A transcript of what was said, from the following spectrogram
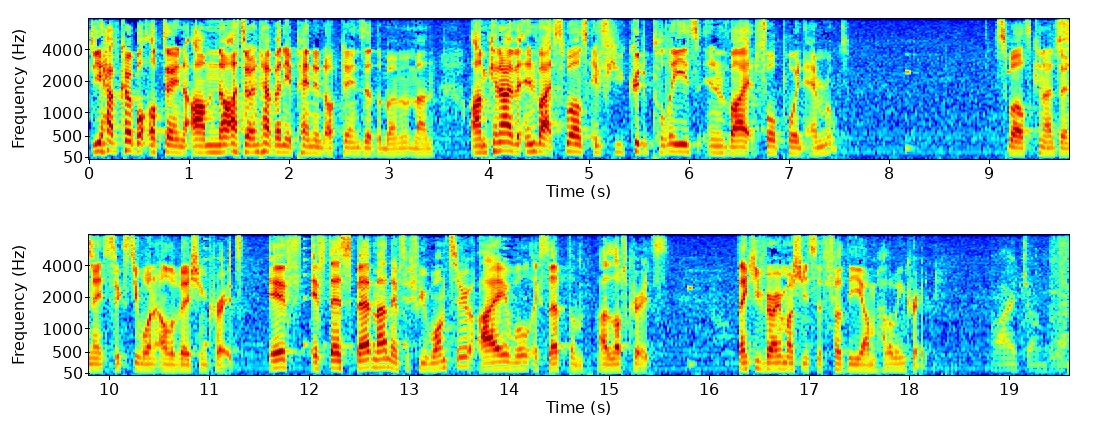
do you have Cobalt Octane? Um, no, I don't have any Pendant Octanes at the moment, man. Um, can I have an invite Swells? If you could please invite Four Point Emerald. Swells, can I donate 61 elevation crates? If if they're spare, man, if, if you want to, I will accept them. I love crates. Thank you very much, Yusuf, for the um, Halloween crate. Hi, John Connor.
